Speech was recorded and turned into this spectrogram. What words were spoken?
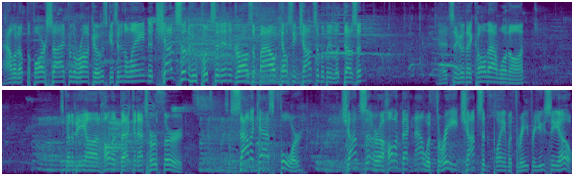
Allen up the far side for the Broncos. Gets it in the lane to Johnson, who puts it in and draws a foul. Kelsey Johnson with a dozen. Let's see who they call that one on. It's going to be on Hollenbeck, and that's her third. So Salick has four. Johnson or uh, Hollenbeck now with three. Johnson playing with three for UCO.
